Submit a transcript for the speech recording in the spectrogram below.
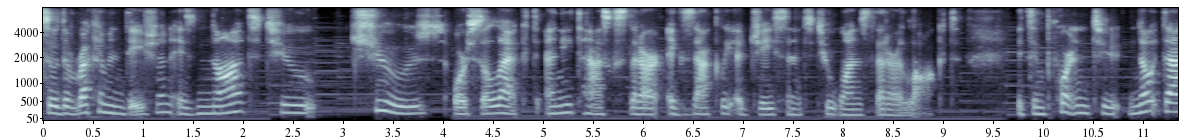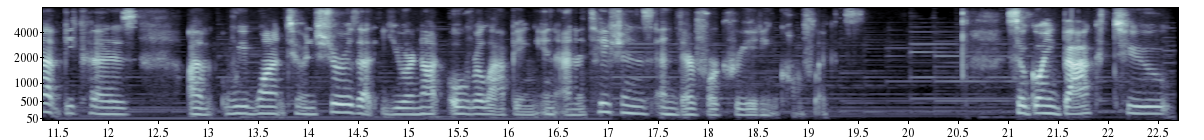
so the recommendation is not to choose or select any tasks that are exactly adjacent to ones that are locked. It's important to note that because um, we want to ensure that you are not overlapping in annotations and therefore creating conflicts. So going back to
